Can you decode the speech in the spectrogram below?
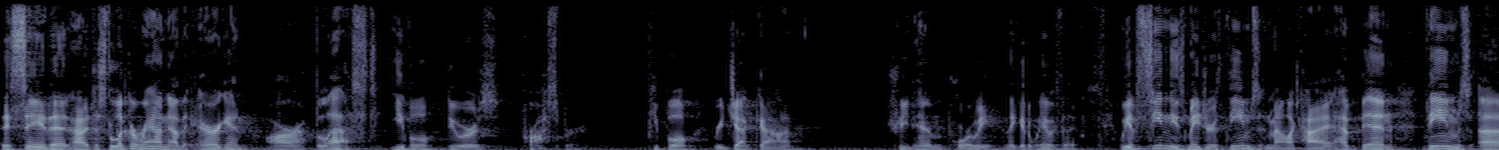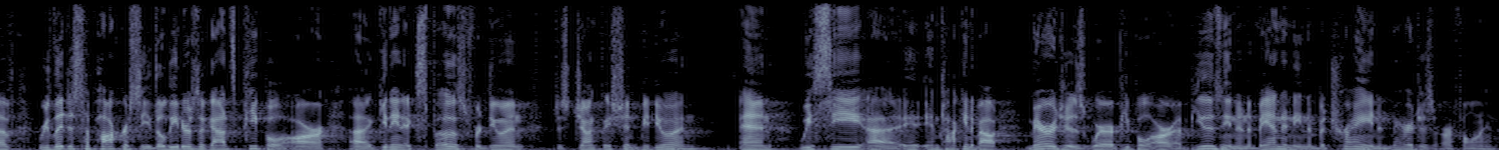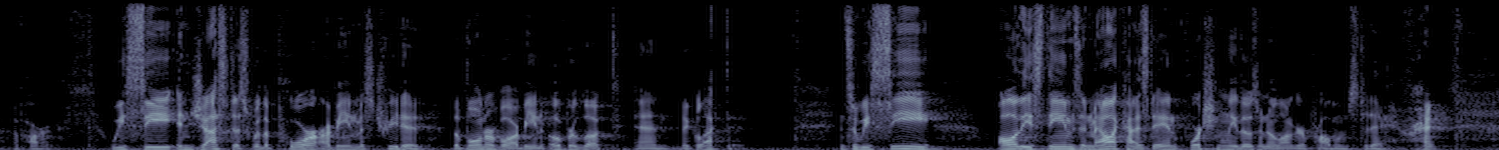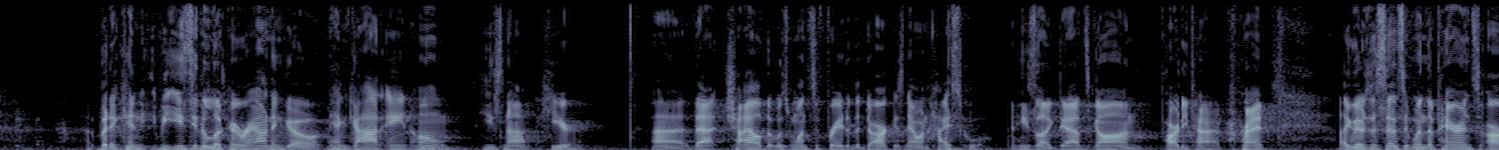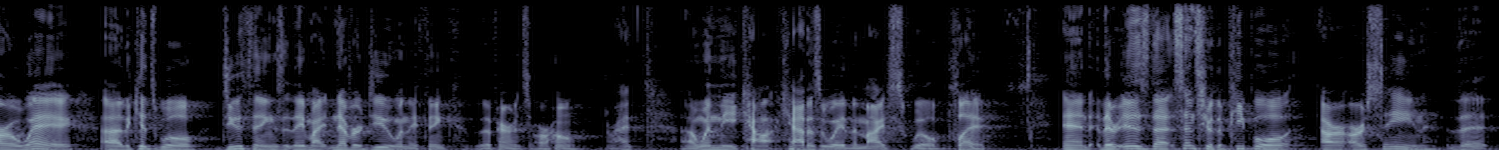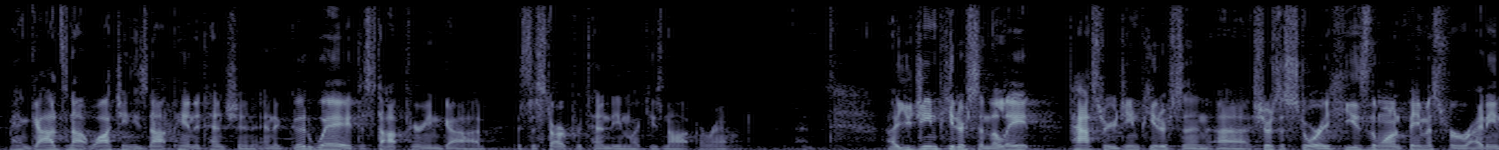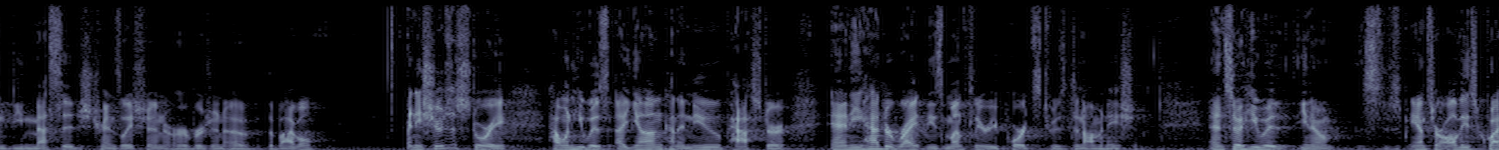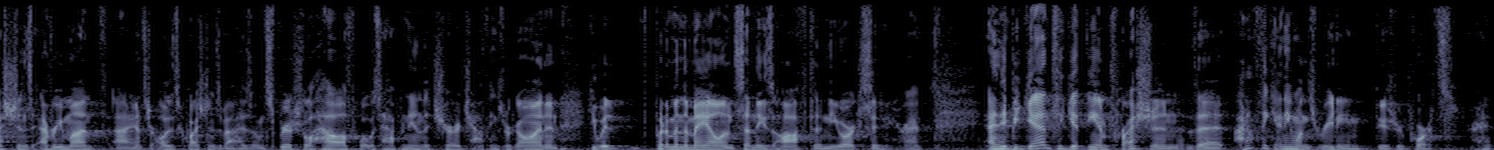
They say that uh, just look around now, the arrogant are blessed, evildoers prosper. People reject God, treat him poorly, and they get away with it. We have seen these major themes in Malachi have been themes of religious hypocrisy. The leaders of God's people are uh, getting exposed for doing just junk they shouldn't be doing. And we see uh, him talking about marriages where people are abusing and abandoning and betraying, and marriages are falling. We see injustice where the poor are being mistreated, the vulnerable are being overlooked and neglected. And so we see all these themes in Malachi's day, and fortunately, those are no longer problems today, right? But it can be easy to look around and go, man, God ain't home. He's not here. uh, that child that was once afraid of the dark is now in high school. And he's like, Dad's gone, party time, right? Like there's a sense that when the parents are away, uh, the kids will do things that they might never do when they think the parents are home, right? Uh, when the cat is away, the mice will play. And there is that sense here the people are, are saying that, man, God's not watching, He's not paying attention. And a good way to stop fearing God is to start pretending like He's not around. Uh, Eugene Peterson, the late pastor Eugene Peterson, uh, shares a story. He's the one famous for writing the message translation or version of the Bible. And he shares a story how when he was a young, kind of new pastor, and he had to write these monthly reports to his denomination. And so he would, you know, answer all these questions every month, uh, answer all these questions about his own spiritual health, what was happening in the church, how things were going, and he would put them in the mail and send these off to New York City, right? And he began to get the impression that I don't think anyone's reading these reports, right?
